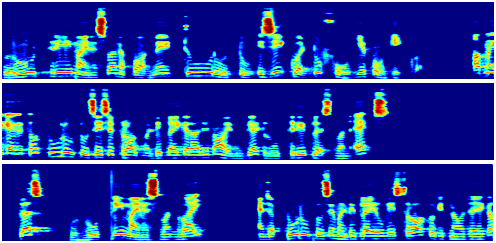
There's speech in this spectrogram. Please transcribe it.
root three minus one upon में two root two is equal to four ये फोर के इक्वल अब मैं क्या करता हूँ? टू रूट टू से इसे थ्रू आउट मल्टीप्लाई करा देता हूँ। I will get root three plus one x plus root three minus one y and जब टू रूट टू से मल्टीप्लाई होगी थ्रू आउट तो कितना हो जाएगा?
